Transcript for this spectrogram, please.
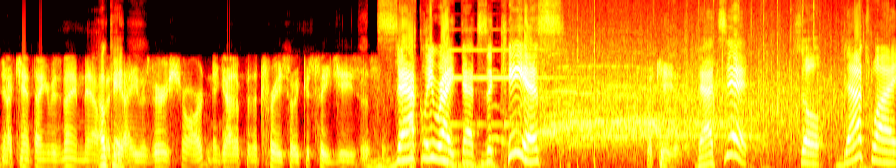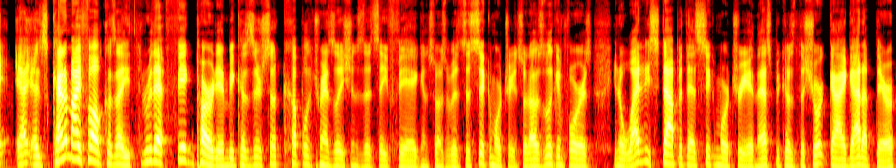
yeah, I can't think of his name now, Okay. but yeah, he was very short, and he got up in the tree so he could see Jesus. Exactly right. That's Zacchaeus. Zacchaeus. That's it. So that's why it's kind of my fault because I threw that fig part in because there's a couple of translations that say fig and so on. But it's a sycamore tree. So what I was looking for is, you know, why did he stop at that sycamore tree? And that's because the short guy got up there,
